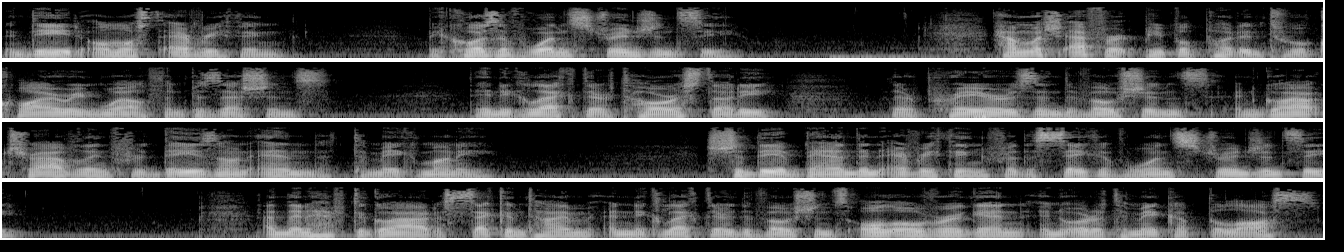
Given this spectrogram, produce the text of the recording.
indeed almost everything, because of one stringency. How much effort people put into acquiring wealth and possessions. They neglect their Torah study, their prayers and devotions, and go out traveling for days on end to make money. Should they abandon everything for the sake of one stringency? And then have to go out a second time and neglect their devotions all over again in order to make up the loss?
